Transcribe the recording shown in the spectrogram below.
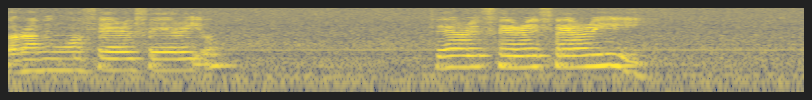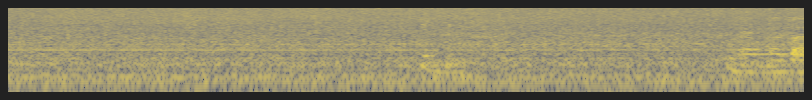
Maraming mga ferry ferry oh. Ferry ferry ferry. Ganda ba?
